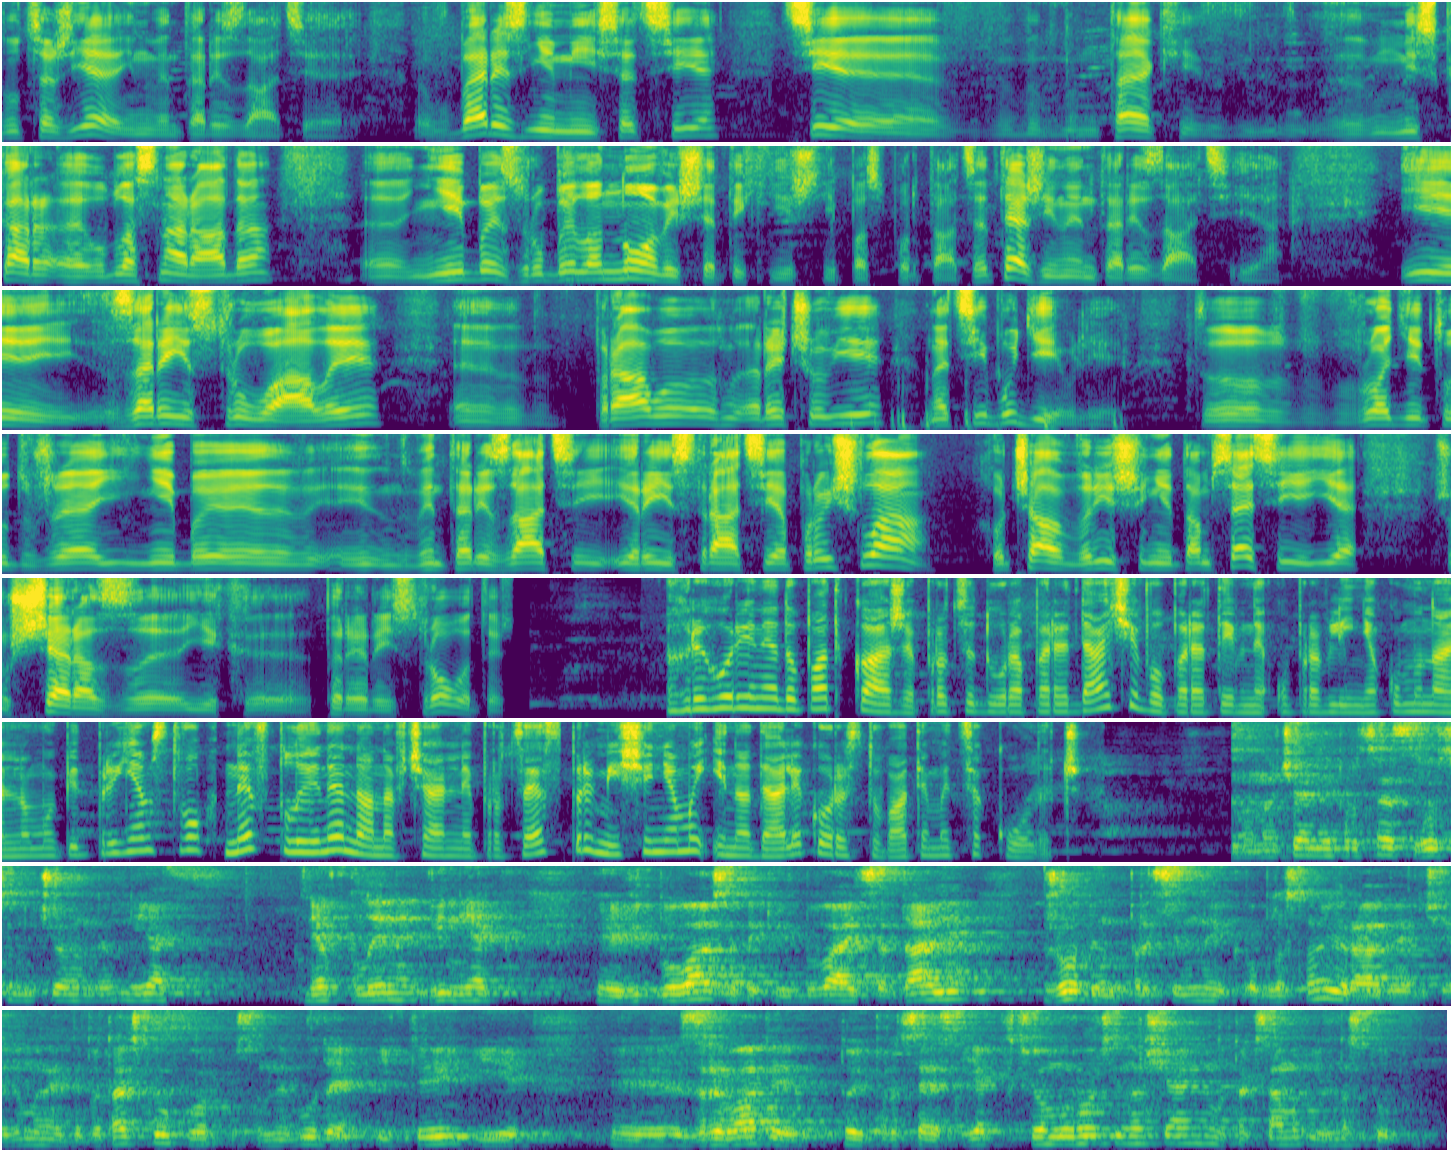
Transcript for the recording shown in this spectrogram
Ну це ж є інвентаризація. В березні місяці ці е, так як е, міська е, обласна рада ніби зробила нові ще технічні паспорта. Це теж інвентаризація. І зареєстрували е, право речові на ці будівлі. То вроді тут вже ніби інвентаризація і реєстрація пройшла. Хоча в рішенні там сесії є, що ще раз е, їх е, перереєстровувати. Григорій Недопад каже, процедура передачі в оперативне управління комунальному підприємству не вплине на навчальний процес з приміщеннями і надалі користуватиметься коледж. На навчальний процес зовсім нічого ніяк не вплине. Він як е, відбувався, так і відбувається далі. Жоден працівник обласної ради чи я думаю, депутатського корпусу не буде йти і е, зривати той процес як в цьому році навчальному, так само і в наступному.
